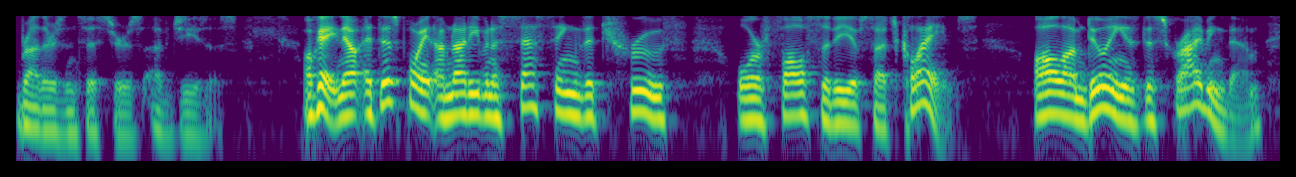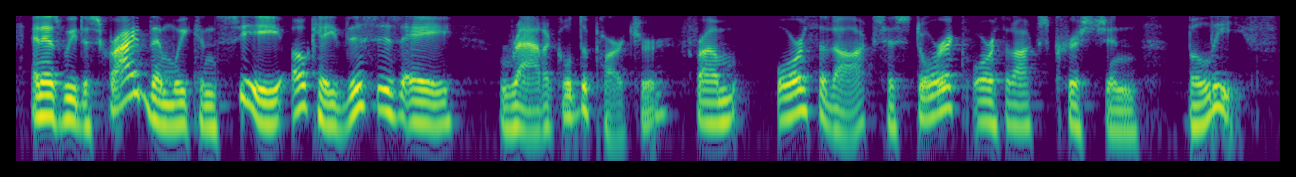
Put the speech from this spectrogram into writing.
brothers and sisters of Jesus. Okay, now at this point, I'm not even assessing the truth or falsity of such claims. All I'm doing is describing them. And as we describe them, we can see okay, this is a radical departure from Orthodox, historic Orthodox Christian belief,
